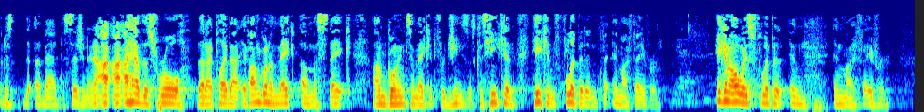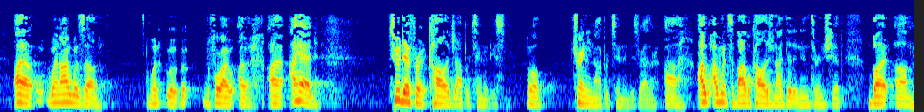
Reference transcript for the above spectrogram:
a, a bad decision. And I, I have this rule that I play by. If I'm going to make a mistake, I'm going to make it for Jesus because He can He can flip it in in my favor. He can always flip it in in my favor. Uh, when I was um, when before I, I I had two different college opportunities. Well, training opportunities, rather. Uh, I, I, went to Bible college and I did an internship, but um,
